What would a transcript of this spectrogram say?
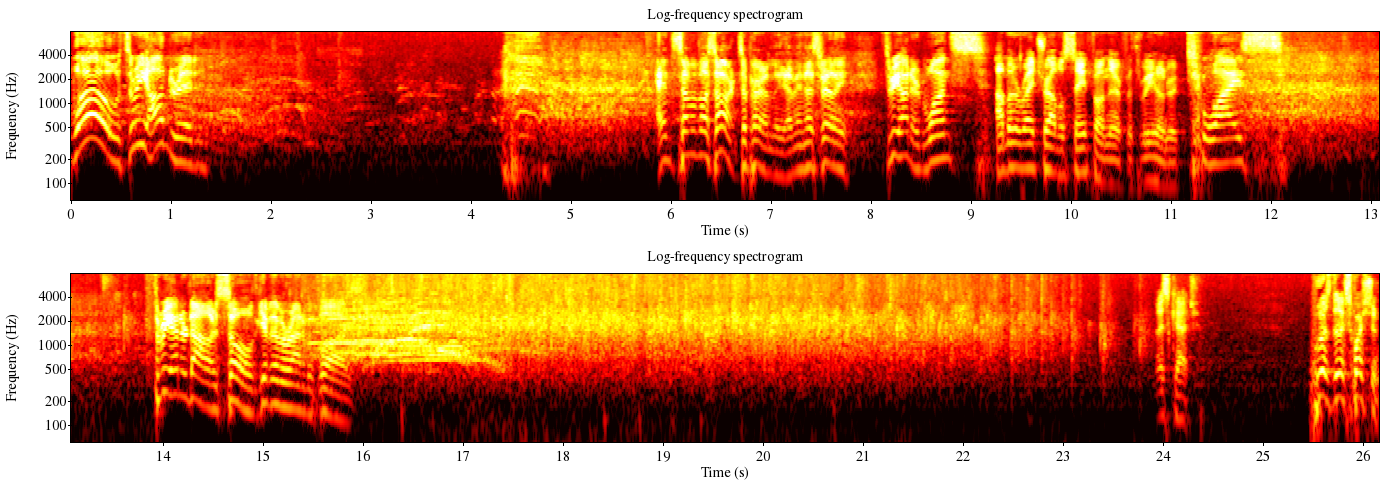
Whoa, 300. And some of us aren't, apparently. I mean, that's really 300 once, I'm gonna write travel safe on there for 300. twice. $300 sold. Give them a round of applause. Nice catch. Who has the next question?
